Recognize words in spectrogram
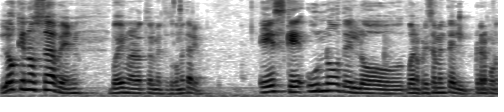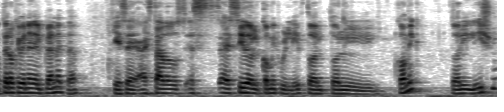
Lo que no saben, voy a ignorar totalmente tu comentario, es que uno de los, bueno, precisamente el reportero que viene del planeta, que se ha estado, es- ha sido el comic relief, todo el, todo el cómic, todo el issue,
